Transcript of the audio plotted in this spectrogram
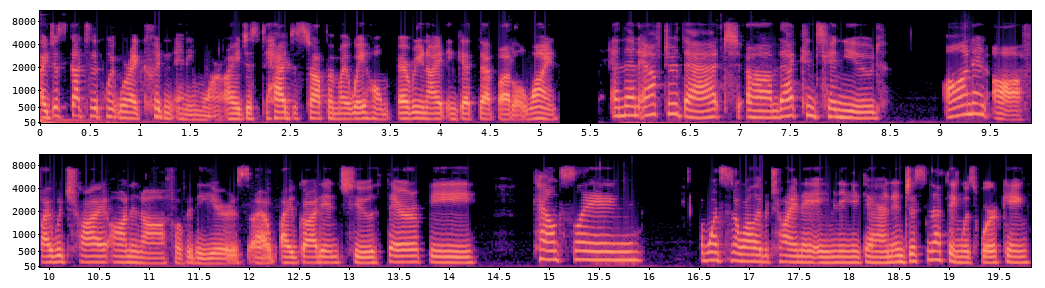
I just got to the point where I couldn't anymore. I just had to stop on my way home every night and get that bottle of wine. And then after that, um, that continued on and off. I would try on and off over the years. Uh, I got into therapy, counseling. Once in a while, I would try an AA meeting again, and just nothing was working.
